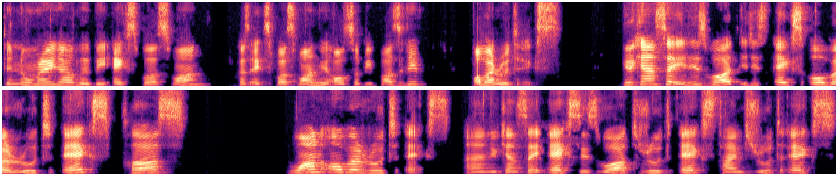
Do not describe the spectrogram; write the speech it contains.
the numerator will be x plus 1, because x plus 1 will also be positive, over root x. You can say it is what? It is x over root x plus 1 over root x. And you can say x is what? Root x times root x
